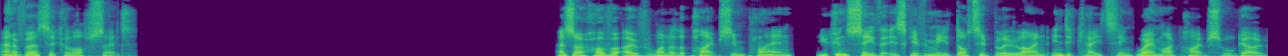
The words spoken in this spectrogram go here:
and a vertical offset. As I hover over one of the pipes in plan, you can see that it's giving me a dotted blue line indicating where my pipes will go.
